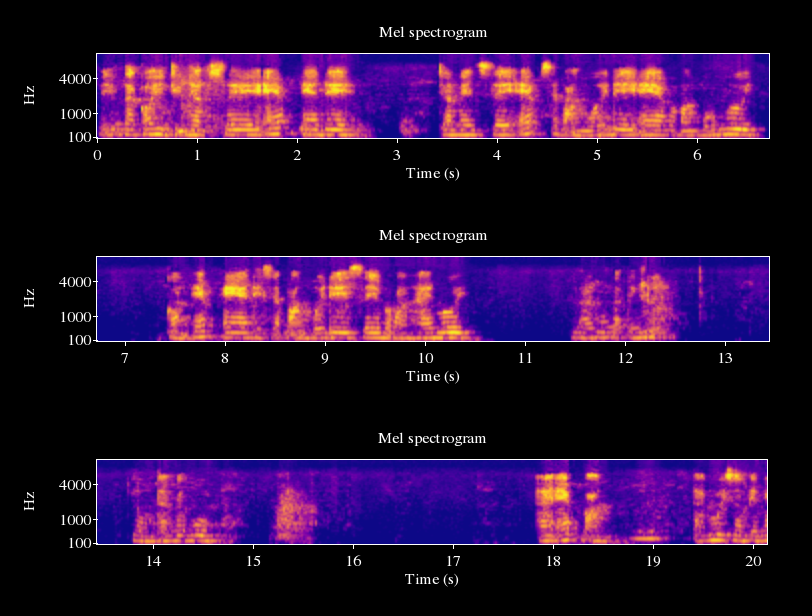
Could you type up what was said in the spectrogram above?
Thì chúng ta có hình chữ nhật CFED cho nên CF sẽ bằng với DE và bằng 40 còn FE thì sẽ bằng với DC và bằng 20 đó chúng ta tính được. Dùng tam giác vuông. AF bằng 80 cm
